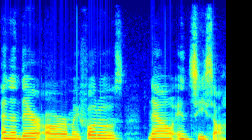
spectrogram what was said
And then there are my photos now in Seesaw.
